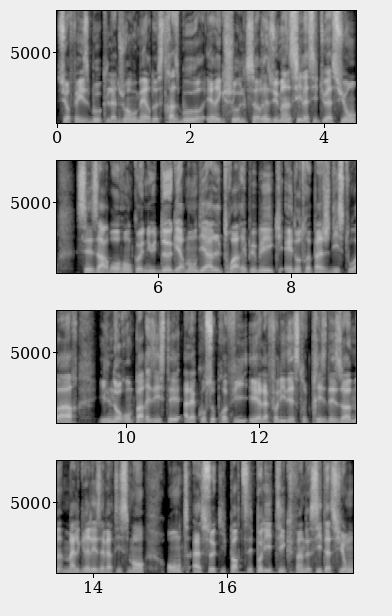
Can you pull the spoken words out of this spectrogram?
Sur Facebook, l'adjoint au maire de Strasbourg, Eric Schulz, résume ainsi la situation. Ces arbres auront connu deux guerres mondiales, trois républiques et d'autres pages d'histoire. Ils n'auront pas résisté à la course au profit et à la folie destructrice des hommes malgré les avertissements. Honte à ceux qui portent ces politiques. Fin de citation.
